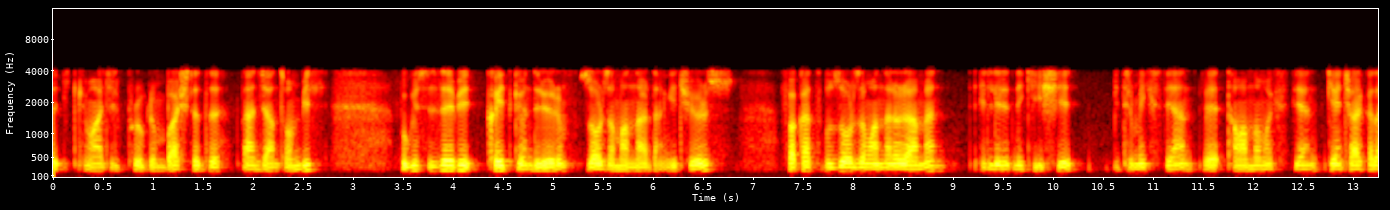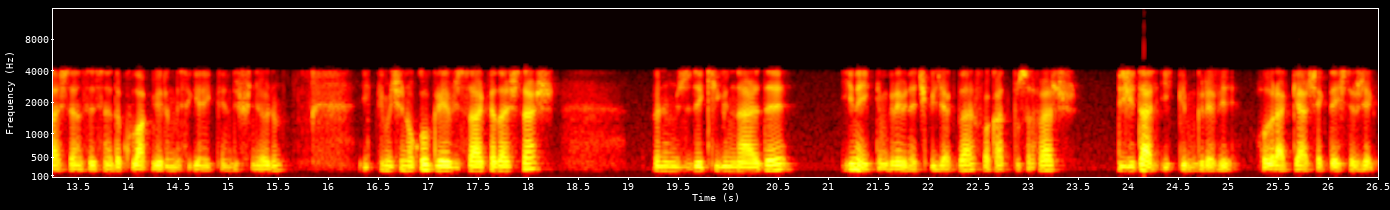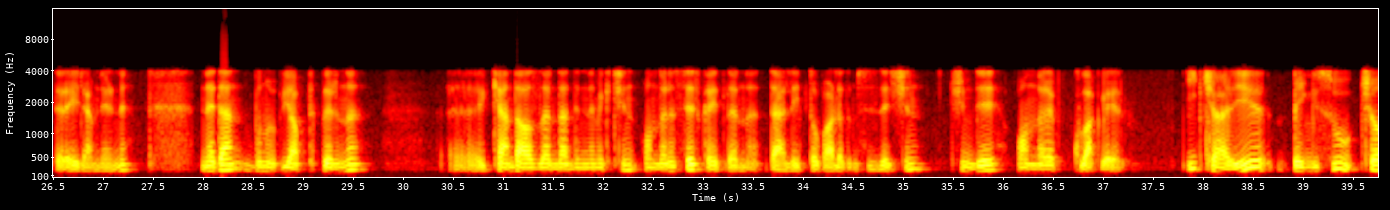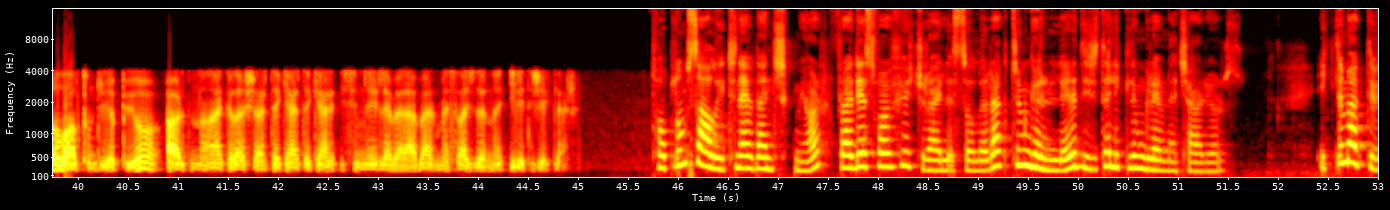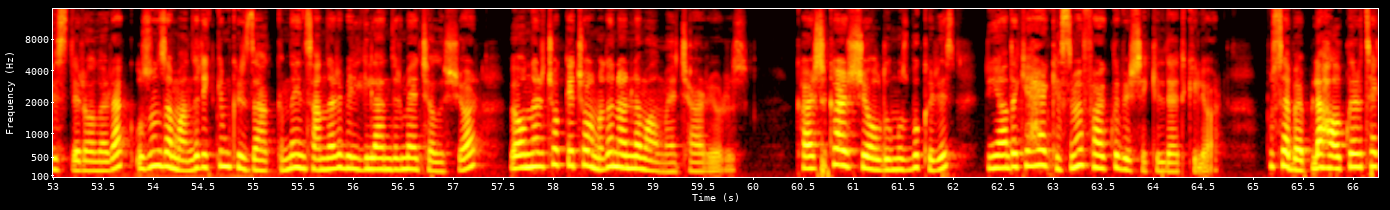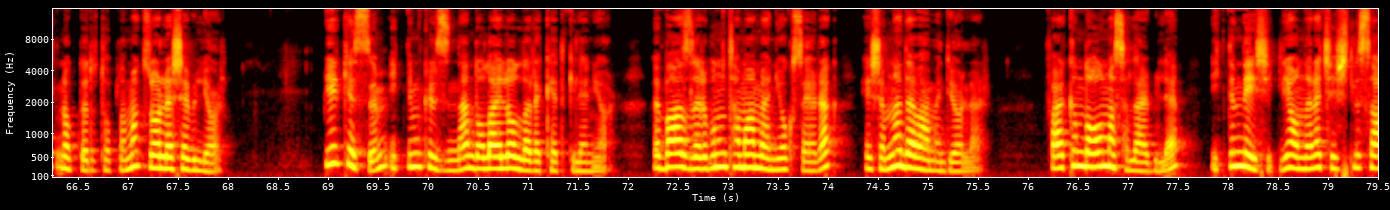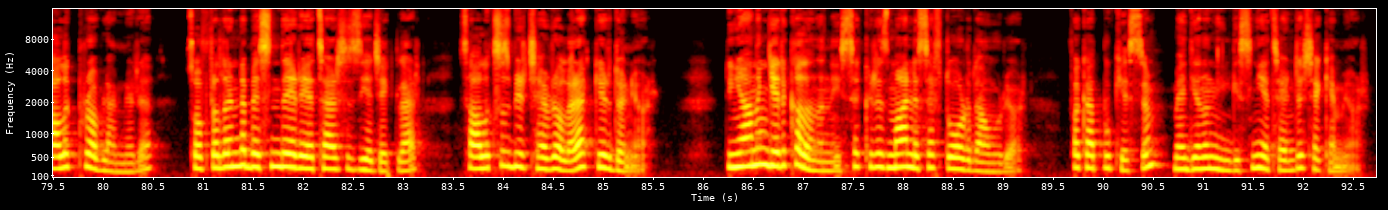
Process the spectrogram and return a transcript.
Ve İklim Acil programı başladı. Ben Can Tombil. Bugün sizlere bir kayıt gönderiyorum. Zor zamanlardan geçiyoruz. Fakat bu zor zamanlara rağmen ellerindeki işi bitirmek isteyen ve tamamlamak isteyen genç arkadaşların sesine de kulak verilmesi gerektiğini düşünüyorum. İklim için okul grevcisi arkadaşlar önümüzdeki günlerde yine iklim grevine çıkacaklar. Fakat bu sefer dijital iklim grevi olarak gerçekleştirecekler eylemlerini. Neden bunu yaptıklarını kendi ağızlarından dinlemek için onların ses kayıtlarını derleyip toparladım sizler için. Şimdi onlara kulak verelim. İlk çağrıyı Bengisu Çağıl Altuncu yapıyor. Ardından arkadaşlar teker teker isimleriyle beraber mesajlarını iletecekler. Toplum sağlığı için evden çıkmıyor, Fridays for Future ailesi olarak tüm gönüllüleri dijital iklim grevine çağırıyoruz. İklim aktivistleri olarak uzun zamandır iklim krizi hakkında insanları bilgilendirmeye çalışıyor ve onları çok geç olmadan önlem almaya çağırıyoruz. Karşı karşıya olduğumuz bu kriz dünyadaki her kesimi farklı bir şekilde etkiliyor. Bu sebeple halkları tek noktada toplamak zorlaşabiliyor. Bir kesim iklim krizinden dolaylı olarak etkileniyor ve bazıları bunu tamamen yok sayarak yaşamına devam ediyorlar. Farkında olmasalar bile iklim değişikliği onlara çeşitli sağlık problemleri, sofralarında besin değeri yetersiz yiyecekler, sağlıksız bir çevre olarak geri dönüyor. Dünyanın geri kalanını ise kriz maalesef doğrudan vuruyor. Fakat bu kesim medyanın ilgisini yeterince çekemiyor.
